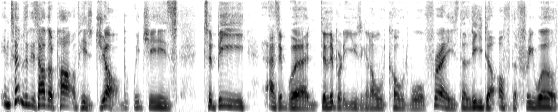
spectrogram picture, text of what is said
In terms of this other part of his job, which is to be, as it were, deliberately using an old Cold War phrase, the leader of the free world,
